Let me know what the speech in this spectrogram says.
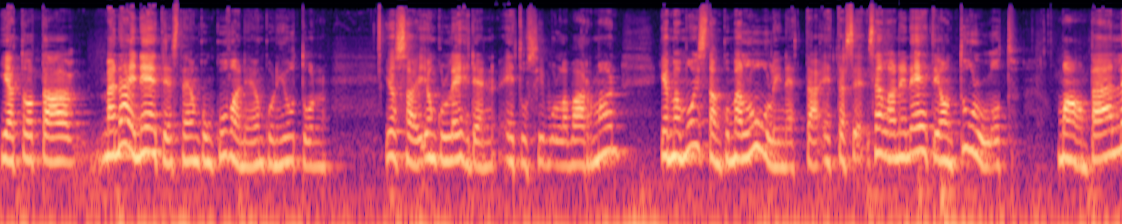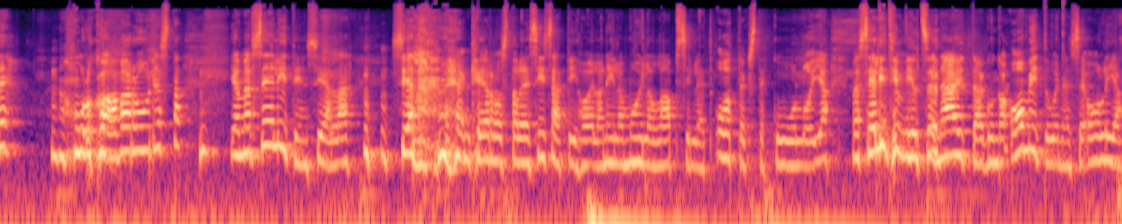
Ja tota, mä näin ETstä jonkun kuvan ja jonkun jutun, jossain jonkun lehden etusivulla varmaan. Ja mä muistan, kun mä luulin, että, että se, sellainen ET on tullut, maan päälle ulkoavaruudesta. Ja mä selitin siellä, siellä meidän kerrostalojen sisäpihoilla niille muille lapsille, että ootteko te kuullut. Ja mä selitin, miltä se näyttää, kuinka omituinen se oli. Ja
